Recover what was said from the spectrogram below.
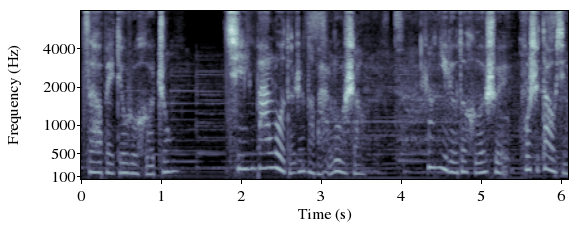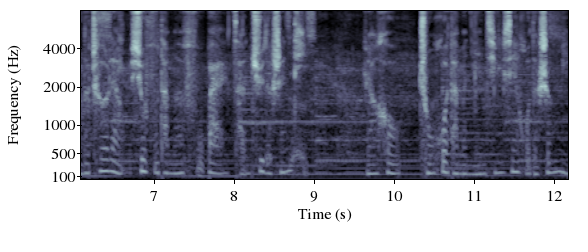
则要被丢入河中，七零八落的扔到马路上，让逆流的河水或是倒行的车辆修复他们腐败残躯的身体，然后重获他们年轻鲜活的生命。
